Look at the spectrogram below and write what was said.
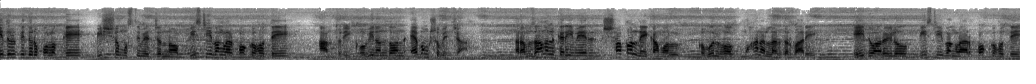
ঈদ উল ফিতর উপলক্ষে বিশ্ব মুসলিমের জন্য বৃষ্টি বাংলার পক্ষ হতে আন্তরিক অভিনন্দন এবং শুভেচ্ছা। রমজানুল করিমের সকল নেকামল কবুল হোক মহান আল্লাহর দরবারে। এই দোয়া রইল বৃষ্টি বাংলার পক্ষ হতে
